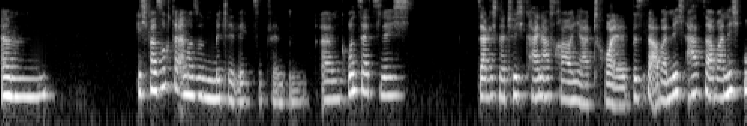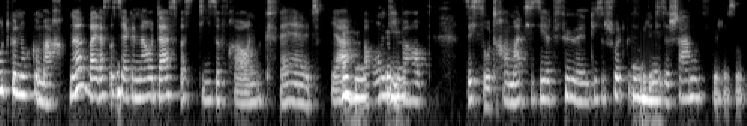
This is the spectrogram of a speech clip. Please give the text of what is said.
Ähm, ich versuche da immer so einen Mittelweg zu finden. Ähm, grundsätzlich sage ich natürlich keiner Frau, ja toll, bist du aber nicht, hast du aber nicht gut genug gemacht, ne? Weil das ist ja genau das, was diese Frauen quält, ja, Mhm. warum die Mhm. überhaupt sich so traumatisiert fühlen, diese Schuldgefühle, Mhm. diese Schamgefühle so.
